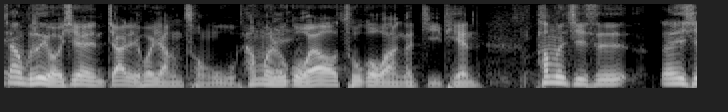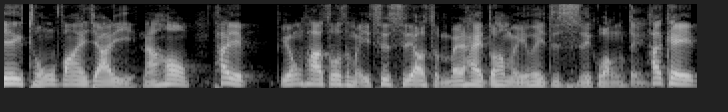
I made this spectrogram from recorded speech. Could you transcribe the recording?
像不是有些人家里会养宠物，他们如果要出国玩个几天，他们其实那一些宠物放在家里，然后他也。不用怕说什么一次吃要准备太多，他们也会一次吃光。对，它可以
